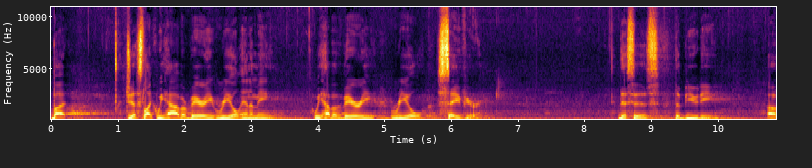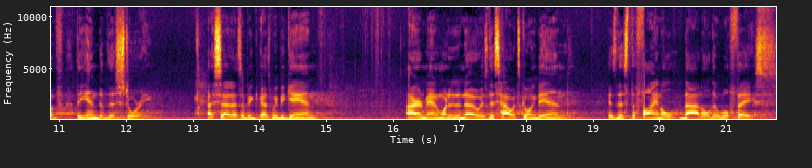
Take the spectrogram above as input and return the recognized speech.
But just like we have a very real enemy, We have a very real Savior. This is the beauty of the end of this story. I said as, as we began, Iron Man wanted to know is this how it's going to end? Is this the final battle that we'll face?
